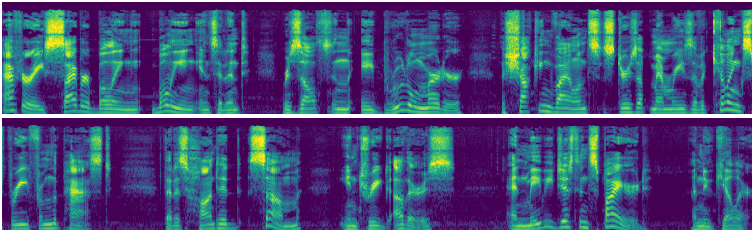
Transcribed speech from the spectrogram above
After a cyberbullying bullying incident results in a brutal murder the shocking violence stirs up memories of a killing spree from the past that has haunted some, intrigued others, and maybe just inspired a new killer.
